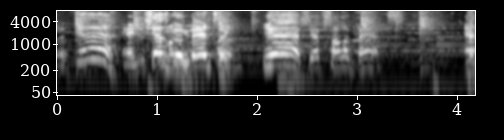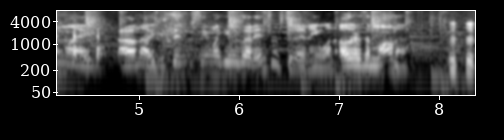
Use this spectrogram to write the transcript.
with. Yeah, And just she has good like banter. like, yeah, she has solid bands, and like I don't know, he just didn't seem like he was that interested in anyone other than Lana.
